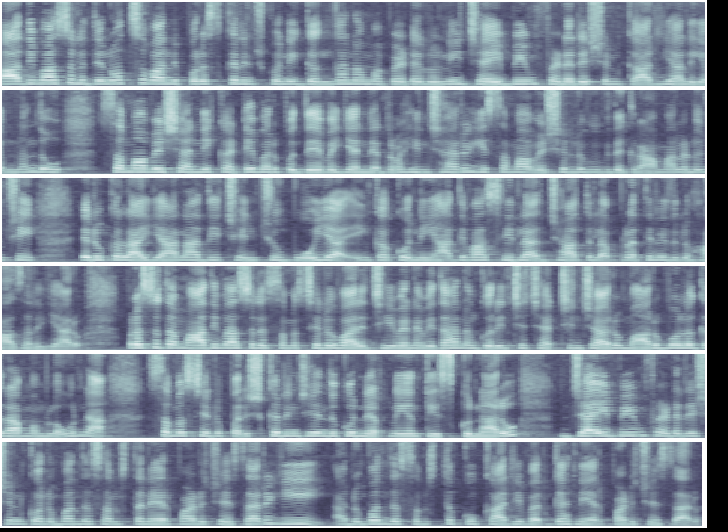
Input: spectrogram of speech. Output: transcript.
ఆదివాసుల దినోత్సవాన్ని పురస్కరించుకుని గంగానామపేటలోని జై భీమ్ ఫెడరేషన్ కార్యాలయం నందు సమావేశాన్ని కట్టేవరపు దేవయ్య నిర్వహించారు. ఈ సమావేశంలో వివిధ గ్రామాల నుంచి ఎరుకల యానాది చెంచు బోయ ఇంకా కొన్ని ఆదివాసీల జాతుల ప్రతినిధులు హాజరయ్యారు. ప్రస్తుతం ఆదివాసుల సమస్యలు వారి జీవన విధానం గురించి చర్చించారు. మారుమూల గ్రామంలో ఉన్న సమస్యలు పరిష్కరించేందుకు నిర్ణయం తీసుకున్నారు. జై భీమ్ ఫెడరేషన్ అనుబంధ సంస్థను ఏర్పాటు చేశారు. ఈ అనుబంధ సంస్థకు కార్యవర్గాన్ని ఏర్పాటు చేశారు.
